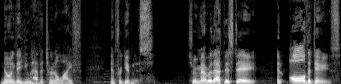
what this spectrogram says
knowing that you have eternal life and forgiveness. So remember that this day and all the days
